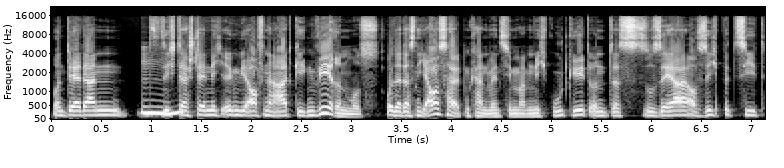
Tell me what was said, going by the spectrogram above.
und der dann mhm. sich da ständig irgendwie auf eine Art gegen wehren muss oder das nicht aushalten kann, wenn es jemandem nicht gut geht und das so sehr auf sich bezieht.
